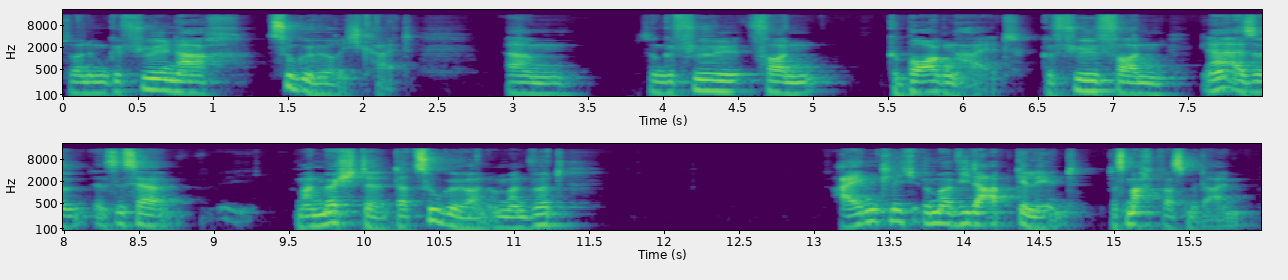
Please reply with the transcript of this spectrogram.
so einem Gefühl nach Zugehörigkeit, ähm, so ein Gefühl von Geborgenheit, Gefühl von, ja, also es ist ja, man möchte dazugehören und man wird eigentlich immer wieder abgelehnt. Das macht was mit einem.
